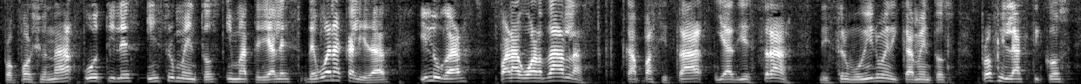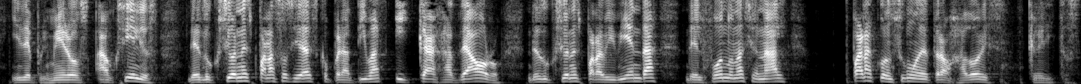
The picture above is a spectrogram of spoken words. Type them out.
Proporcionar útiles instrumentos y materiales de buena calidad y lugar para guardarlas. Capacitar y adiestrar distribuir medicamentos profilácticos y de primeros auxilios, deducciones para sociedades cooperativas y cajas de ahorro, deducciones para vivienda del Fondo Nacional para consumo de trabajadores, créditos.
